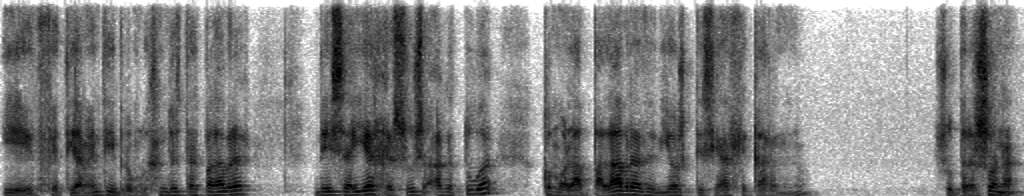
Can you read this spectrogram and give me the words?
Y efectivamente, y promulgando estas palabras de Isaías, Jesús actúa como la palabra de Dios que se hace carne. ¿no? Su persona,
